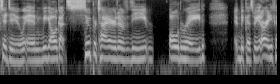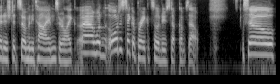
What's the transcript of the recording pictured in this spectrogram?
to do. And we all got super tired of the old raid because we had already finished it so many times. We're like, ah, we'll, we'll just take a break until new stuff comes out. So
